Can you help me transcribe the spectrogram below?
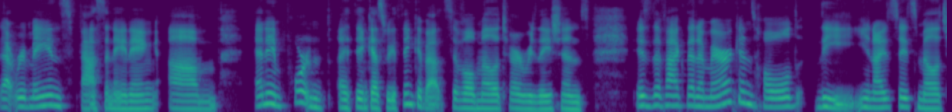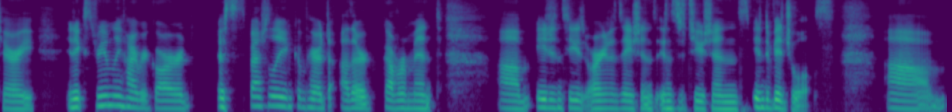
that remains fascinating um, and important, I think, as we think about civil military relations, is the fact that Americans hold the United States military in extremely high regard, especially in compared to other government um, agencies, organizations, institutions, individuals. Um,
